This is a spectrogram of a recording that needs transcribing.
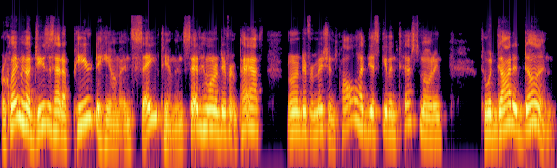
proclaiming how Jesus had appeared to him and saved him and set him on a different path, on a different mission. Paul had just given testimony to what God had done.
